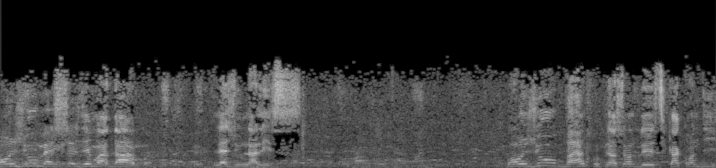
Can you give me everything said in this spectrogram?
Bonjour, messieurs et madame, les journalistes. Bonjour, vaillante population de Sikakondi.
